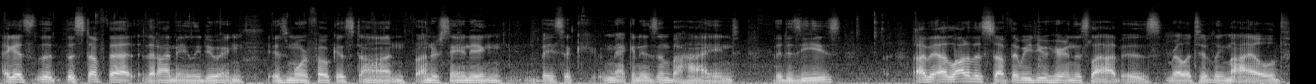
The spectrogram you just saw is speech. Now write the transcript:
I guess the, the stuff that, that I'm mainly doing is more focused on understanding basic mechanism behind the disease. I mean, a lot of the stuff that we do here in this lab is relatively mild,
